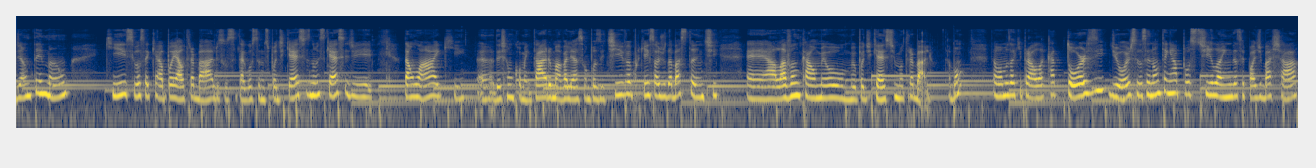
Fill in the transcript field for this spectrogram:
de antemão que se você quer apoiar o trabalho, se você está gostando dos podcasts, não esquece de dar um like, uh, deixar um comentário, uma avaliação positiva, porque isso ajuda bastante é, a alavancar o meu, meu podcast e meu trabalho, tá bom? Então vamos aqui para a aula 14 de hoje. Se você não tem a apostila ainda, você pode baixar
